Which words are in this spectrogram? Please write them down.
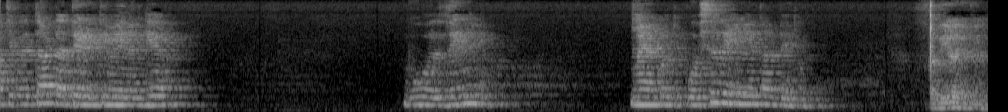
ਅੱਜ ਫਿਰ ਤੁਹਾਡਾ ਦਿਨ ਕਿਵੇਂ ਲੰਘਿਆ? ਬੋਲਦੇ ਨਹੀਂ ਮੈਂ ਕੁਝ ਪੁੱਛ ਰਹੀ ਹਾਂ ਤੁਹਾਡੇ ਤੋਂ। ਵਧੀਆ ਜੀ ਫਿਰ।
